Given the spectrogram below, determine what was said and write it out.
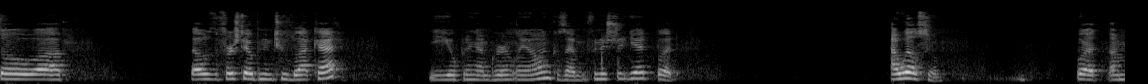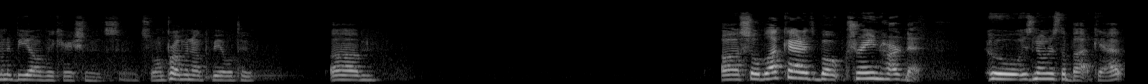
So, uh, that was the first opening to Black Cat. The opening I'm currently on, because I haven't finished it yet, but I will soon. But I'm going to be on vacation soon, so I'm probably not going to be able to. Um, uh, so Black Cat is about Train Heartnet, who is known as the Black Cat,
